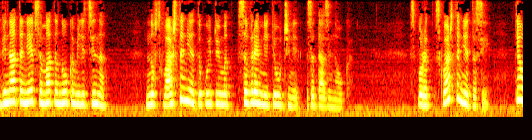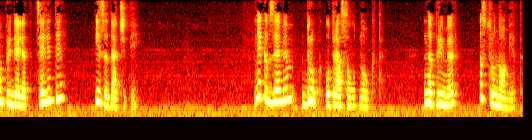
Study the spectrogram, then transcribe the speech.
Вината не е в самата наука медицина, но в схващанията, които имат съвременните учени за тази наука. Според схващанията си, те определят целите и задачите Нека вземем друг отрасъл от науката. Например, астрономията.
